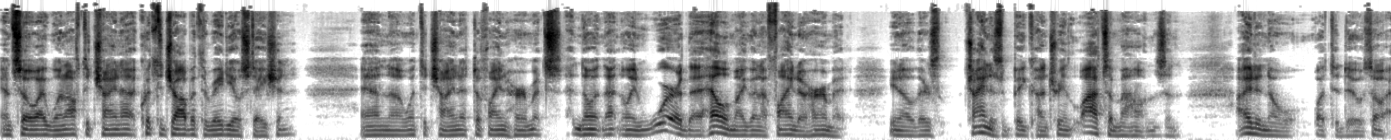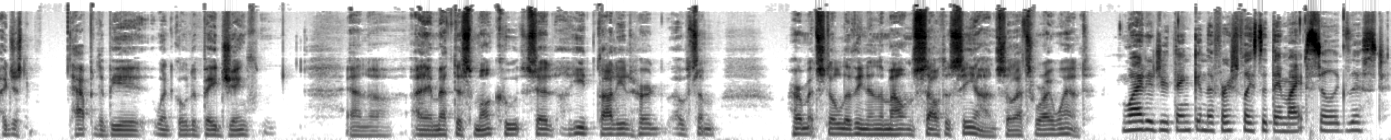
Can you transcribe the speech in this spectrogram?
And so I went off to China, quit the job at the radio station, and uh, went to China to find hermits, not knowing where the hell am I going to find a hermit. You know, there's China's a big country and lots of mountains, and I didn't know what to do. So I just happened to be went go to Beijing, and uh, I met this monk who said he thought he'd heard of some hermits still living in the mountains south of Xi'an. So that's where I went. Why did you think in the first place that they might still exist?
